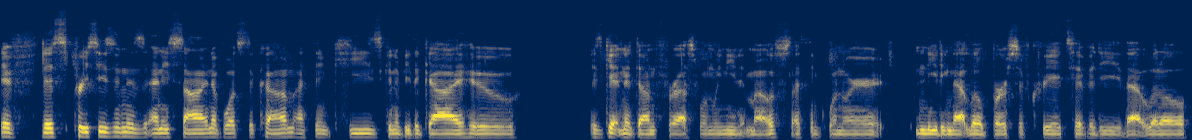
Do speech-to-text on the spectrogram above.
if this preseason is any sign of what's to come, I think he's gonna be the guy who is getting it done for us when we need it most. I think when we're needing that little burst of creativity, that little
